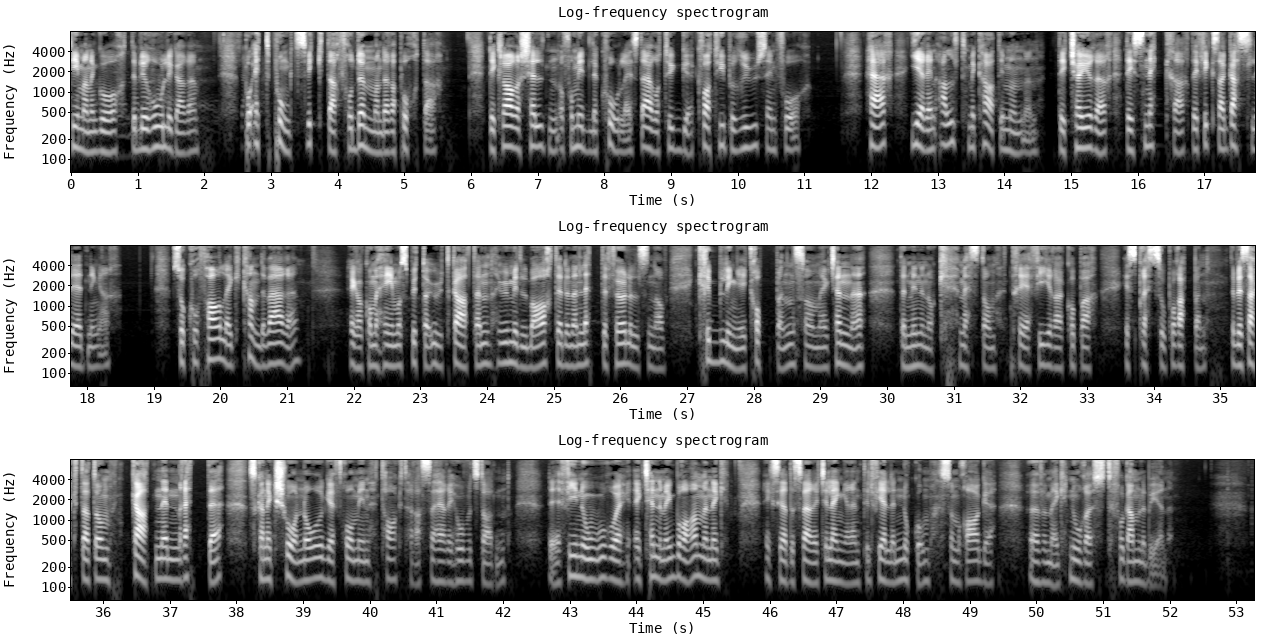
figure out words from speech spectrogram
Timene går, det blir roligere. På ett punkt svikter fordømmende rapporter. De klarer sjelden å formidle hvordan det er å tygge, hva type rus en får. Her gjør en alt med kat i munnen. De kjører, de snekrer, de fikser gassledninger. Så hvor farlig kan det være? Jeg har kommet hjem og spytta ut gaten. Umiddelbart er det den lette følelsen av kribling i kroppen som jeg kjenner. Den minner nok mest om tre-fire kopper espresso på rappen. Det blir sagt at om gaten er den rette, så kan jeg se Norge fra min takterrasse her i hovedstaden. Det er fine ord, og jeg, jeg kjenner meg bra, men jeg, jeg ser dessverre ikke lenger enn til fjellet Nokom som rager over meg nordøst for gamlebyen.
